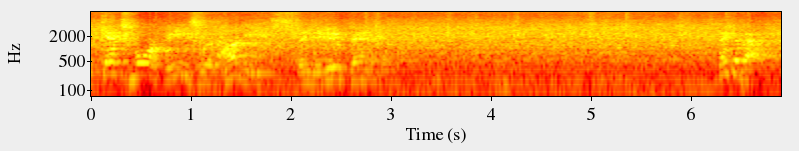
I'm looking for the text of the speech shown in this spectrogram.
you catch more bees with honey than you do vinegar. Think about it.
